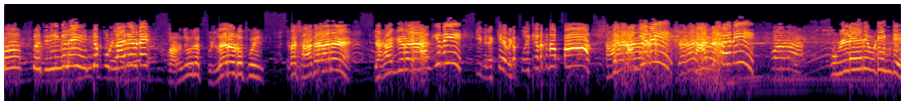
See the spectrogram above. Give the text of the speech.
ആ, ബദരീങ്ങളെ എന്റെ പിള്ളേരെവിടെ പറഞ്ഞ പോലെ പിള്ളേരോടെ. പോയി. എടാ ഷാജഹാനെ ജഹാംഗീറെ. ജഹാംഗീറേ, ഇവരൊക്കെ എവിടെ പോയി കിടക്കണപ്പാ ഉണ്ട്.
